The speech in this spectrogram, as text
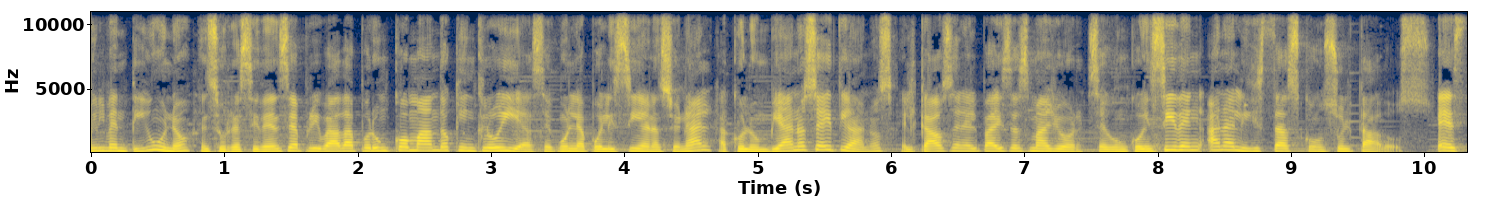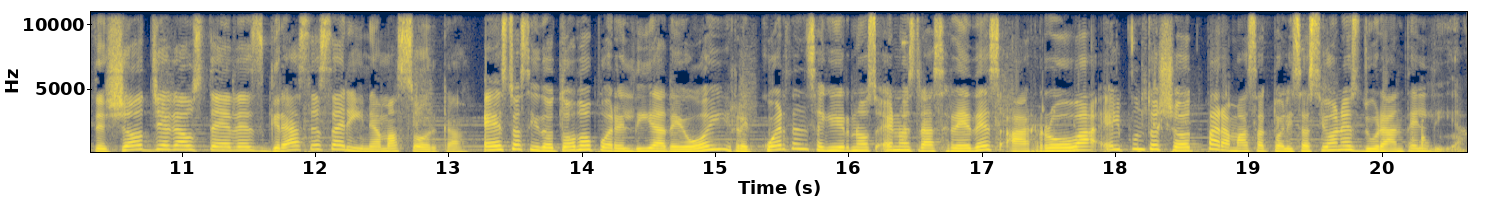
2021 en su residencia privada por un comando que incluía, según la Policía Nacional, a colombianos y haitianos, el caos en el país es mayor, según coinciden analistas consultados. Este shot llega a ustedes gracias a Harina Mazorca. Esto ha sido todo por el día de hoy. Recuerden seguirnos en nuestras redes arroba el punto shot para más actualizaciones durante el día.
